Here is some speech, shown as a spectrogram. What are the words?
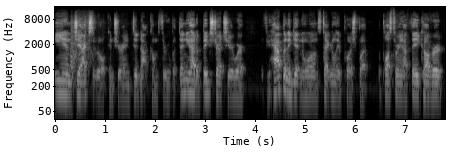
and Jacksonville contrarian did not come through. But then you had a big stretch here where if you happen to get New Orleans, technically a push, but the plus three and a half they covered,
